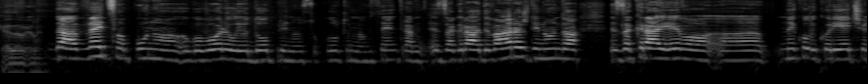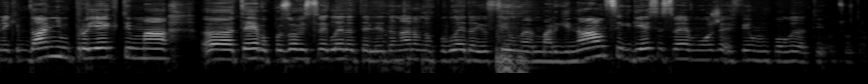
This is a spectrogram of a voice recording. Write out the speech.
kaj da velim. Da, već smo puno govorili o doprinosu kulturnog centra za grad Varaždin, onda za kraj evo nekoliko riječi o nekim daljnjim projektima, te evo pozovi sve gledatelje da naravno pogledaju film Marginalci, gdje se sve može film pogledati od sutra.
